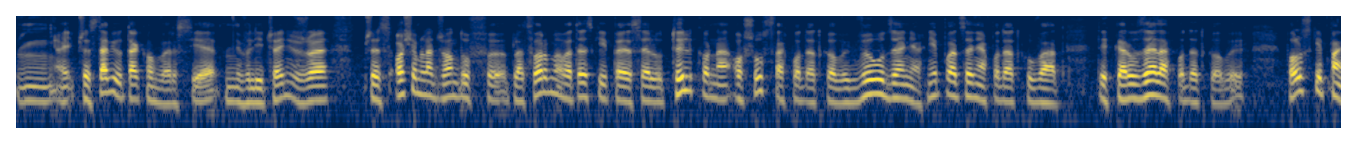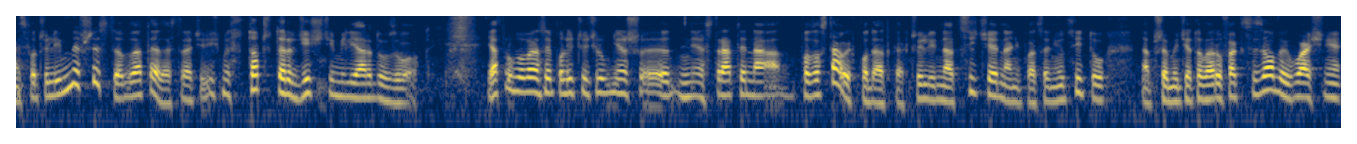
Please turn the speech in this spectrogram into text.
mm, e, przedstawił taką wersję wyliczeń, że przez 8 lat rządów e, Platformy Obywatelskiej PSL-u tylko na oszustwach podatkowych, wyłudzeniach, niepłaceniach podatku VAT, tych karuzelach podatkowych, polskie państwo, czyli my wszyscy obywatele, straciliśmy 140 miliardów złotych. Ja próbowałem sobie policzyć również e, straty na pozostałych podatkach, czyli na CIT-ie, na niepłaceniu CIT-u, na przemycie towarów akcyzowych właśnie,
